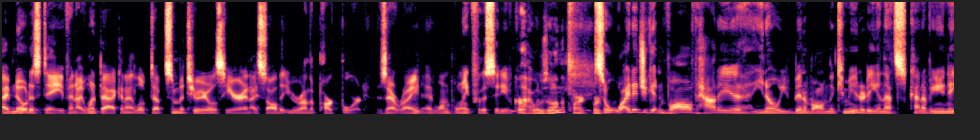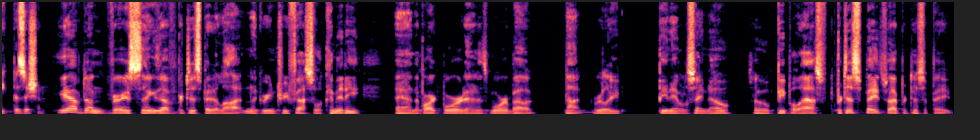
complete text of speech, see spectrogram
I've noticed, Dave, and I went back and I looked up some materials here, and I saw that you were on the park board. Is that right? At one point for the city of Kirkwood. I was on the park board. So why did you get involved? How do you, you know, you've been involved in the community, and that's kind of a unique position. Yeah, I've done various things. I've participated a lot in the Green Tree Festival committee and the park board, and it's more about not really being able to say no. So people ask to participate, so I participate.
